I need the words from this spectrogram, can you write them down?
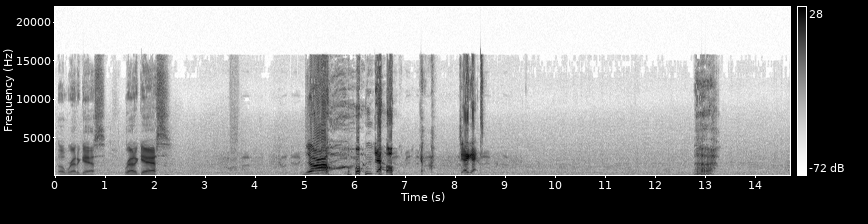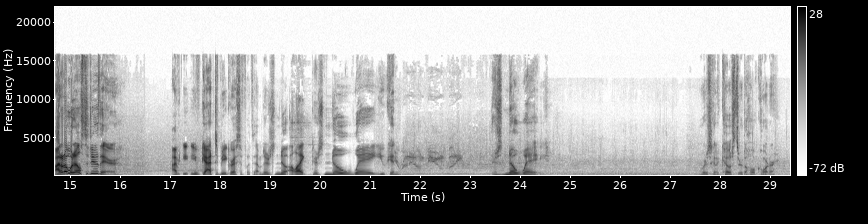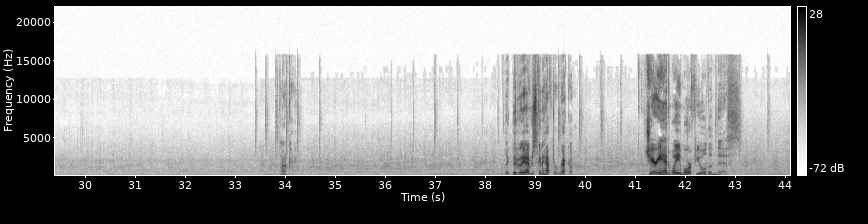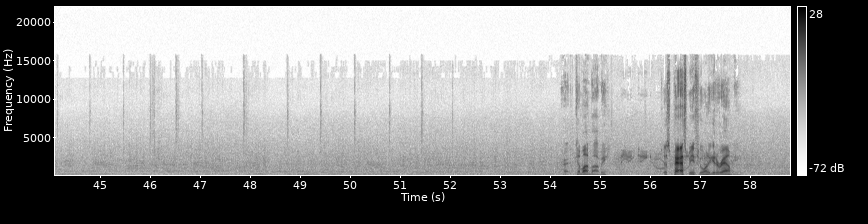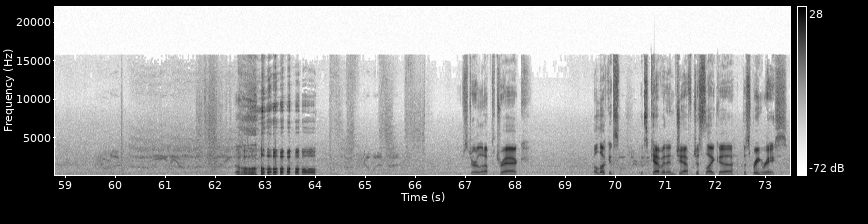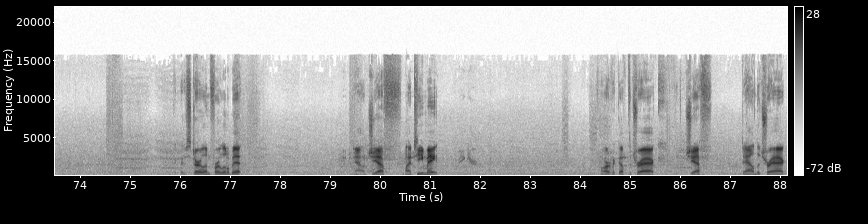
Oh, we're out of gas. We're out of gas. No! no! Dang it! I don't know what else to do there. I've, you've got to be aggressive with them. There's no like. There's no way you can. There's no way. We're just gonna coast through the whole corner. Okay. Like literally, I'm just gonna have to wreck them. Jerry had way more fuel than this. Alright, come on, Bobby. Just pass me if you want to get around me. Oh! Sterling up the track. Oh look, it's it's Kevin and Jeff, just like uh, the spring race. Of Sterling for a little bit. Now Jeff, my teammate. Harvick up the track. Jeff down the track.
